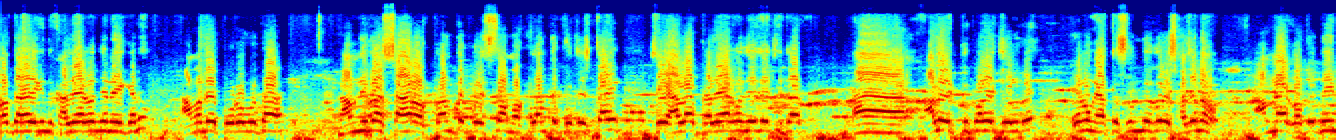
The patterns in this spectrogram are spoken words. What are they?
সব জায়গায় কিন্তু কালিয়াগঞ্জে নেই কেন? আমাদের পৌরবতা রামনিবাস শাহর অক্লান্ত পরিশ্রম অক্লান্ত প্রচেষ্টায় সেই আলাপ কালিয়াগঞ্জে আহ, আলো একটু পরে জ্বলবে এবং এত সুন্দর করে সাজানো আমরা গতদিন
